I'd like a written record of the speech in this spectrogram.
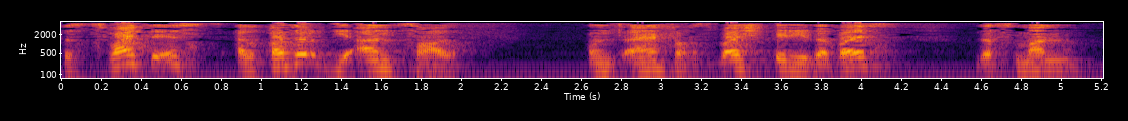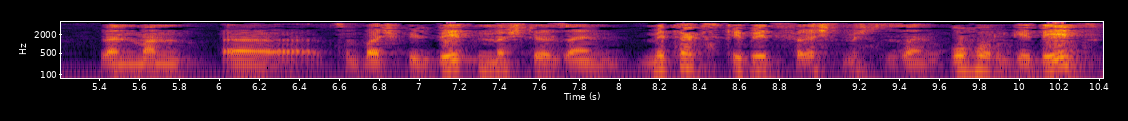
das zweite ist Al-Qadr, die Anzahl. Und ein einfaches Beispiel, jeder weiß, dass man, wenn man äh, zum Beispiel beten möchte, sein Mittagsgebet verrichten möchte, sein Ruhur-Gebet,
